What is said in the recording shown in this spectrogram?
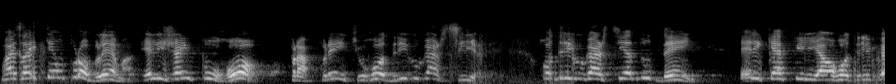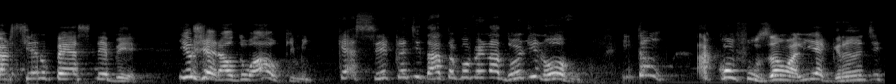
Mas aí tem um problema. Ele já empurrou para frente o Rodrigo Garcia. Rodrigo Garcia do DEM. Ele quer filiar o Rodrigo Garcia no PSDB. E o Geraldo Alckmin quer ser candidato a governador de novo. Então, a confusão ali é grande.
